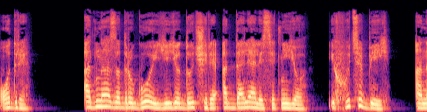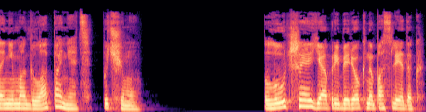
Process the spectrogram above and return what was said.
Одри? Одна за другой ее дочери отдалялись от нее, и хоть убей, она не могла понять, почему. «Лучшее я приберег напоследок»,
